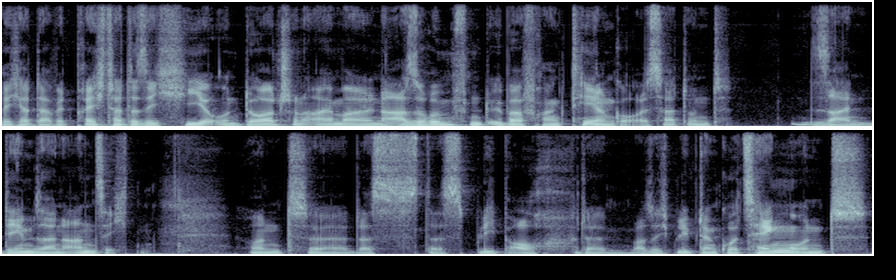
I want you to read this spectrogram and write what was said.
Richard David Precht hatte sich hier und dort schon einmal naserümpfend über Frank Thelen geäußert und sein, dem seine Ansichten. Und äh, das, das blieb auch, also ich blieb dann kurz hängen und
